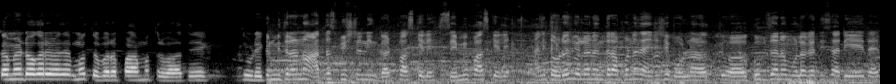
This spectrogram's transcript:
कमेंट वगैरे मथुर बरं पळा मथुर बरं ते एक तेवढे. तर मित्रांनो आताच पिस्टननी गट पास केले सेमी पास केले आणि थोड्याच वेळानंतर आपण त्यांच्याशी बोलणार आहोत. अं, खूप जण मुलाखतीसाठी येत आहेत.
